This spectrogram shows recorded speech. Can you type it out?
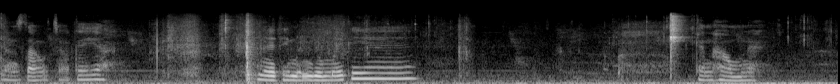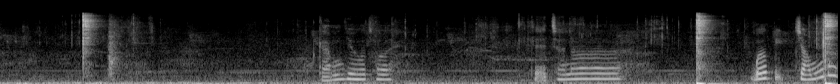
Làm sao cho cái à, này thì mình dùng mấy cái à, cành hồng nè. Cắm vô thôi. Để cho nó bớt bị trống đó.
